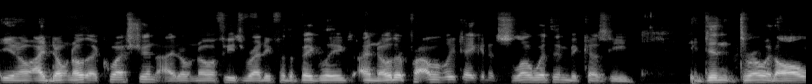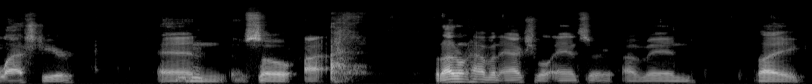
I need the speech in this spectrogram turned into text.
you know, I don't know that question. I don't know if he's ready for the big leagues. I know they're probably taking it slow with him because he he didn't throw it all last year, and mm-hmm. so I. But I don't have an actual answer. I mean, like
